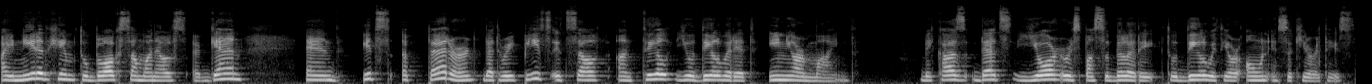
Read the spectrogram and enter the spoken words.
I needed him to block someone else again, and it's a pattern that repeats itself until you deal with it in your mind. Because that's your responsibility to deal with your own insecurities.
